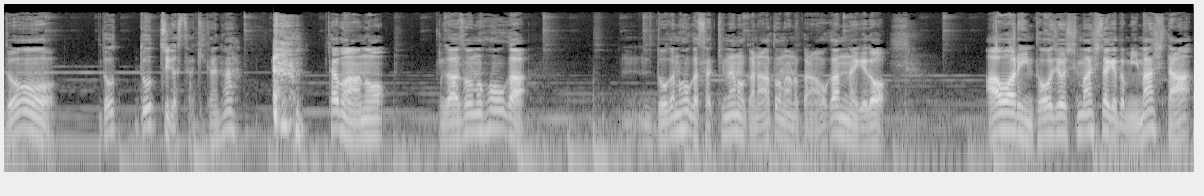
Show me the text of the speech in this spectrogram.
ど、ど、どっちが先かな？多分あの、画像の方が、動画の方が先なのかな？後なのかな？わかんないけど、アワリン登場しましたけど見ました？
